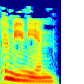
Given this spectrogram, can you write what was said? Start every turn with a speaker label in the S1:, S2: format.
S1: communion.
